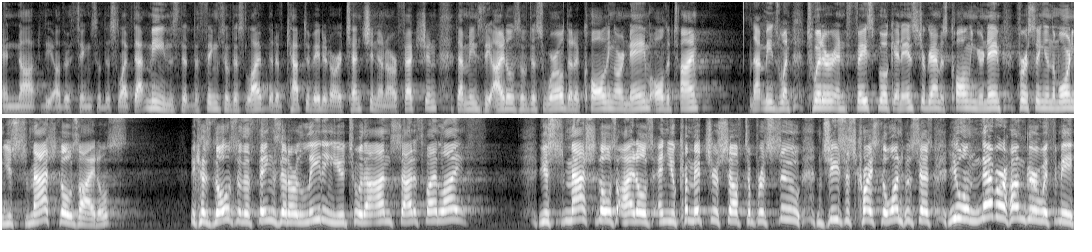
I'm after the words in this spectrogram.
and not the other things of this life. That means that the things of this life that have captivated our attention and our affection, that means the idols of this world that are calling our name all the time. That means when Twitter and Facebook and Instagram is calling your name first thing in the morning, you smash those idols because those are the things that are leading you to the unsatisfied life. You smash those idols and you commit yourself to pursue Jesus Christ, the one who says, You will never hunger with me.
